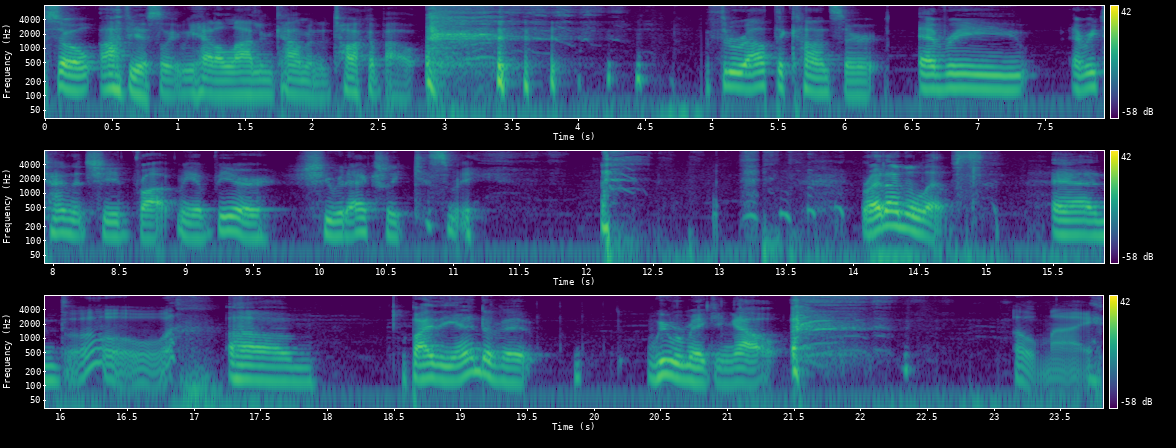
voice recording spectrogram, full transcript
So, obviously, we had a lot in common to talk about. Throughout the concert, every every time that she brought me a beer, she would actually kiss me. right on the lips. And Oh. um, by the end of it, we were making out. Oh my.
